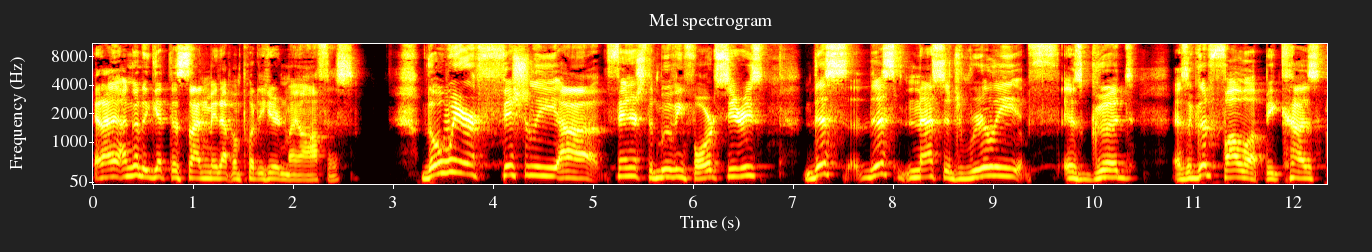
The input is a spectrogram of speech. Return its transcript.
And I, am going to get this sign made up and put it here in my office. Though we're officially uh, finished the moving forward series, this this message really f- is good as a good follow up because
